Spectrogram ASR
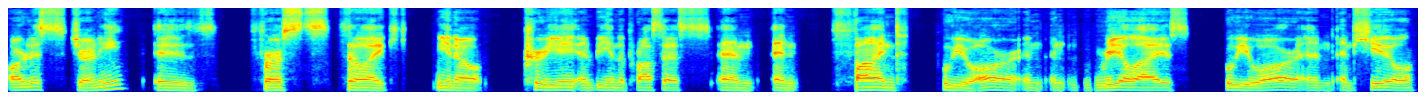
artist's journey is first to like you know create and be in the process and and find who you are and and realize who you are and and heal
